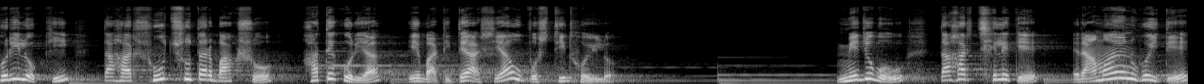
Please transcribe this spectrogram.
হরিলক্ষ্মী তাহার সূচ সুতার বাক্স হাতে করিয়া এ বাটিতে আসিয়া উপস্থিত হইল। মেজবউ তাহার ছেলেকে রামায়ণ হইতে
